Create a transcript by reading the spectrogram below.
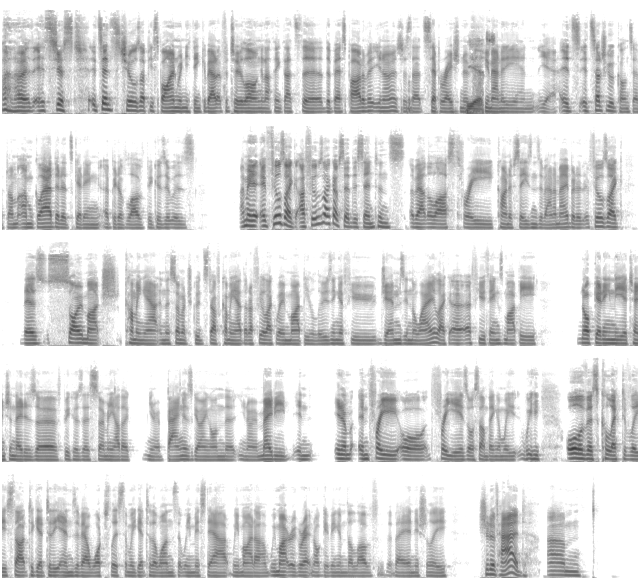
I don't know. It's just it sends chills up your spine when you think about it for too long, and I think that's the the best part of it. You know, it's just that separation of Yes. humanity, and yeah, it's it's such a good concept. I'm I'm glad that it's getting a bit of love because it was. I mean, it feels like I feels like I've said this sentence about the last three kind of seasons of anime, but it, it feels like there's so much coming out and there's so much good stuff coming out that I feel like we might be losing a few gems in the way. Like a, a few things might be not getting the attention they deserve because there's so many other you know bangers going on that you know maybe in in a, in three or three years or something, and we we all of us collectively start to get to the ends of our watch list and we get to the ones that we missed out. We might uh, we might regret not giving them the love that they initially should have had. Um,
